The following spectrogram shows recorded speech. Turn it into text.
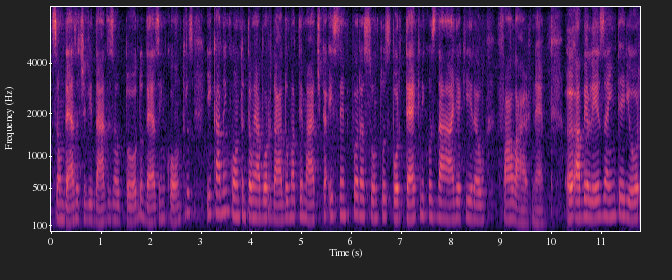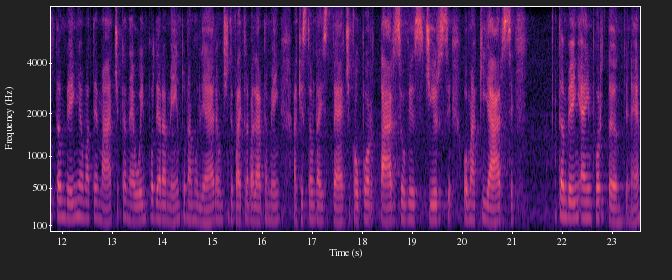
São 10 atividades ao todo, 10 encontros, e cada encontro, então, é abordado uma temática e sempre por assuntos, por técnicos da área que irão falar, né? A beleza interior também é uma temática, né? O empoderamento da mulher, onde a gente vai trabalhar também a questão da estética, o portar-se, o vestir-se, o maquiar-se, também é importante, né?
